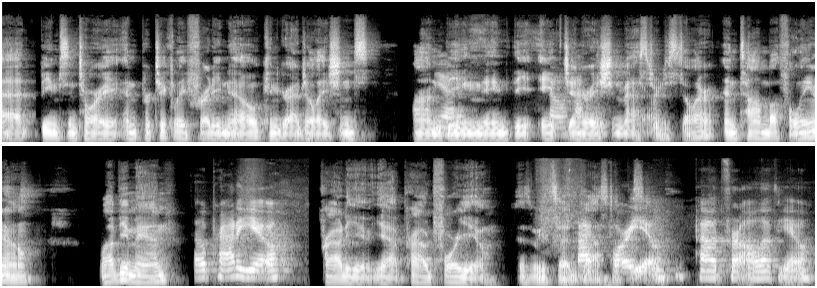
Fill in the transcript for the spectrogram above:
at Beam Suntory and particularly Freddie Noe. Congratulations on yes. being named the eighth so generation master distiller. And Tom Buffalino, love you, man. So proud of you. Proud of you. Yeah, proud for you, as we said proud last for episode. you. Proud for all of you.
